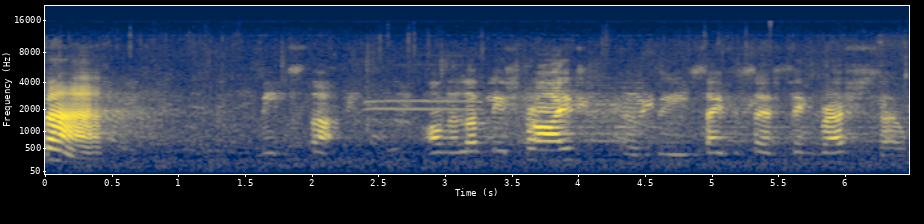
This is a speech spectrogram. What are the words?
Fair. Meets that on a lovely stride of the safer surfacing brush, so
